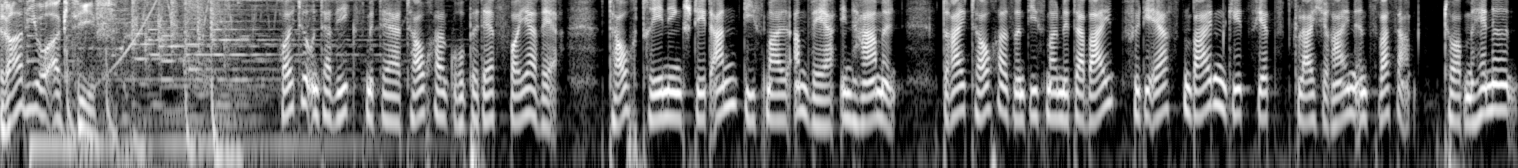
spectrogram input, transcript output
Radioaktiv. Heute unterwegs mit der Tauchergruppe der Feuerwehr. Tauchtraining steht an, diesmal am Wehr in Hameln. Drei Taucher sind diesmal mit dabei. Für die ersten beiden geht's jetzt gleich rein ins Wasser. Torben Henne,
